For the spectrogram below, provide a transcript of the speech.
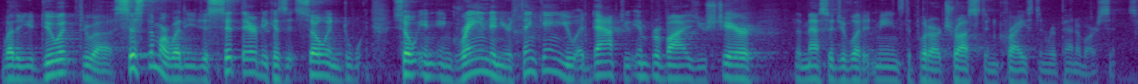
whether you do it through a system or whether you just sit there because it's so, in, so in, ingrained in your thinking, you adapt, you improvise, you share the message of what it means to put our trust in Christ and repent of our sins.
